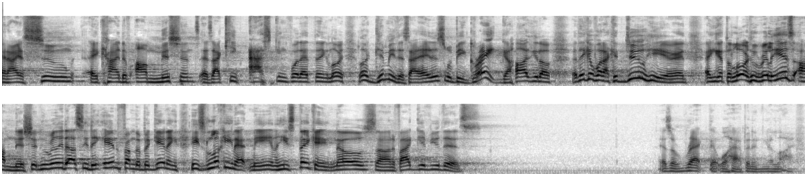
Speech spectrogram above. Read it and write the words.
And I assume a kind of omniscience as I keep asking for that thing. Lord, Lord, give me this. I, this would be great, God. You know, think of what I could do here. And, and you get the Lord who really is omniscient, who really does see the end from the beginning. He's looking at me and he's thinking, no, son, if I give you this, there's a wreck that will happen in your life.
